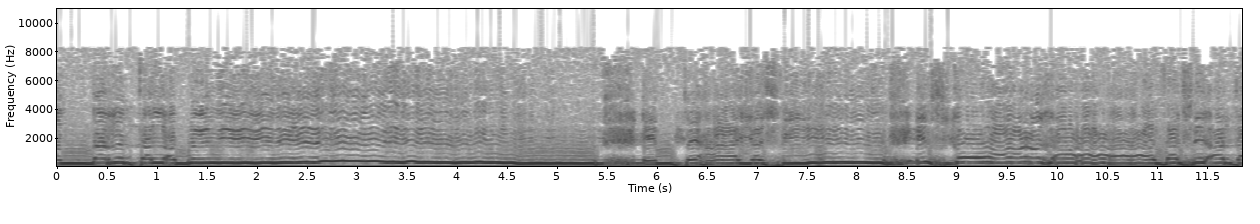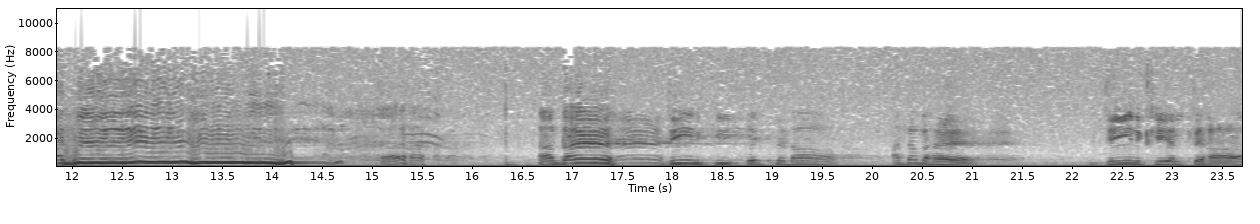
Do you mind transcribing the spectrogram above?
اندر تلبی دین کی ابتدا ادب ہے۔ دین کی انتہا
